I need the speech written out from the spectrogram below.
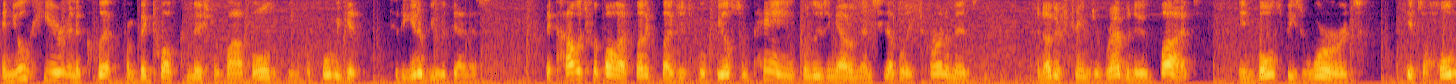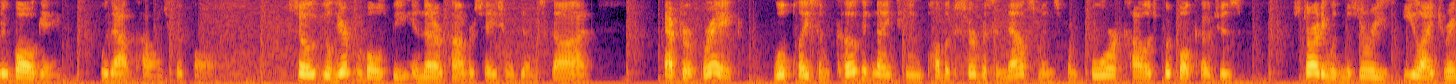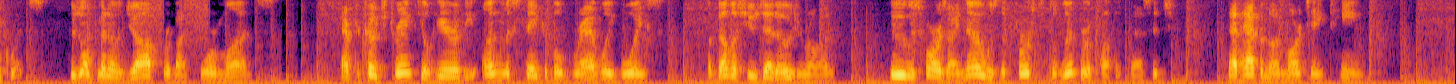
and you'll hear in a clip from Big 12 Commissioner Bob Bowlesby before we get to the interview with Dennis that college football athletic budgets will feel some pain for losing out on the NCAA tournament and other streams of revenue, but in Bowlesby's words, it's a whole new ballgame without college football. So you'll hear from Bowlesby and then our conversation with Dennis Dodd. After a break, we'll play some COVID 19 public service announcements from four college football coaches, starting with Missouri's Eli Drinkwitz, who's only been on the job for about four months. After Coach Drink, you'll hear the unmistakable gravelly voice of LSU's Ed Orgeron, who, as far as I know, was the first to deliver a public message. That happened on March 18th.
